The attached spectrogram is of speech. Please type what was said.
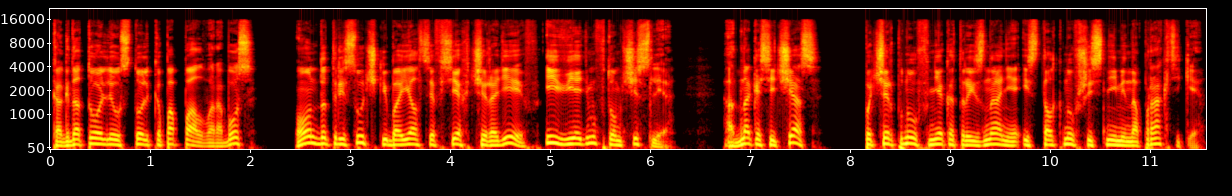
Когда Толлиус только попал в Арабос, он до трясучки боялся всех чародеев и ведьм в том числе. Однако сейчас, почерпнув некоторые знания и столкнувшись с ними на практике,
